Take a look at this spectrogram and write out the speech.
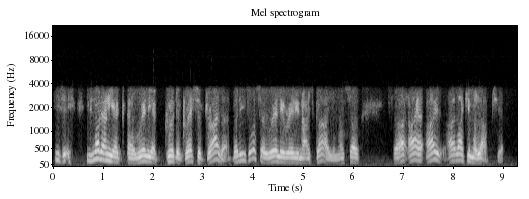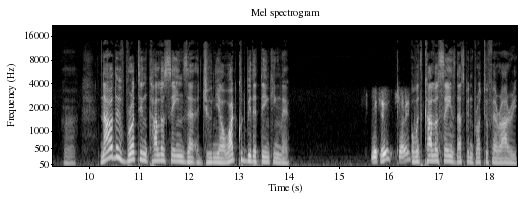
he's a, he's not only a, a really a good aggressive driver, but he's also a really really nice guy, you know. So, so I I I, I like him a lot. Yeah. Uh, now they've brought in Carlos Sainz uh, Jr. What could be the thinking there? With who? Sorry. With Carlos Sainz, that's been brought to Ferrari.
